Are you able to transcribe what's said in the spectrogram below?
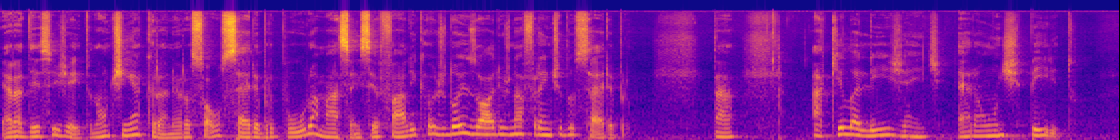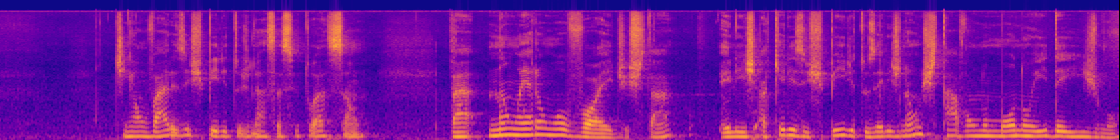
era desse jeito, não tinha crânio, era só o cérebro puro, a massa encefálica, os dois olhos na frente do cérebro. Tá? Aquilo ali, gente, era um espírito. Tinham vários espíritos nessa situação tá? não eram ovoides. Tá? Eles, aqueles espíritos eles não estavam no monoideísmo,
